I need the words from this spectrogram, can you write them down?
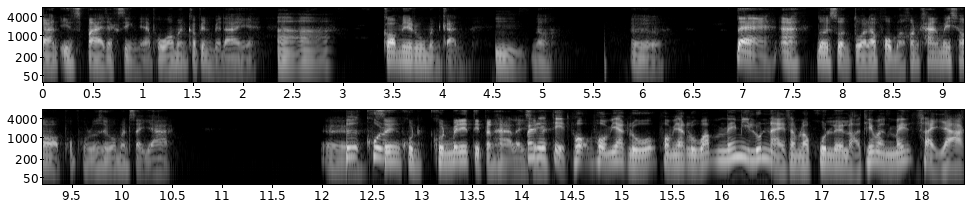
การอินสปายจากสิ่งเนี้ยผมว่ามันก็เป็นไปได้ไงอ่าอ่าอ่าก็ไม่รู้เหมือนกัน อืมเนาะเออ แต่อะโดยส่วนตัวแล้วผมอะค่อนข้างไม่ชอบเพราะผมรู้สึกว่ามันใส่ยากเออคือคุณซึ่งคุณคุณไม่ได้ติดปัญหาอะไรไม่ใช่ไหมได้ติดผมผมอยากรู้ ผมอยากรู้ว่ามันไม่มีรุ่นไหนสำหรับคุณเลยเหรอที่มันไม่ใส่ยาก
